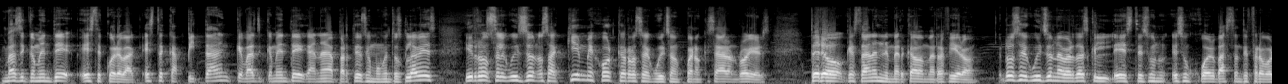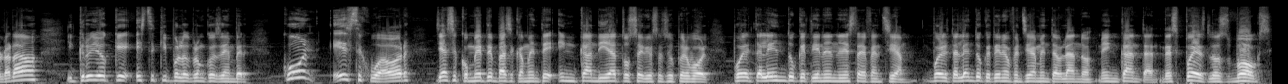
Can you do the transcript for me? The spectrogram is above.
Básicamente este quarterback, este capitán que básicamente gana partidos en momentos claves. Y Russell Wilson, o sea, ¿quién mejor que Russell Wilson? Bueno, que sea Aaron Rodgers, pero que están en el mercado, me refiero. Russell Wilson, la verdad es que este es un, es un jugador bastante infravalorado. Y creo yo que este equipo, los Broncos de Denver, con este jugador, ya se convierte básicamente en candidatos serios al Super Bowl. Por el talento que tienen en esta defensiva, por el talento que tienen ofensivamente hablando. Me encantan. Después, los Bucks.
